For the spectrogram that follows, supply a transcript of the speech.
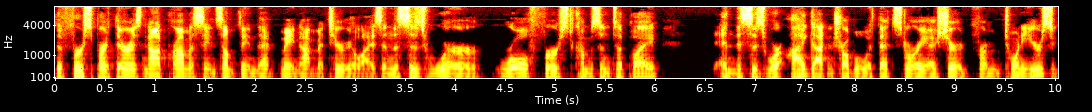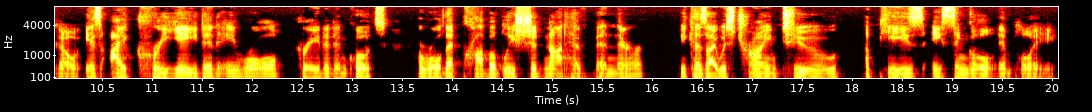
the first part there is not promising something that may not materialize. And this is where role first comes into play. And this is where I got in trouble with that story I shared from 20 years ago is I created a role, created in quotes, a role that probably should not have been there because I was trying to appease a single employee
